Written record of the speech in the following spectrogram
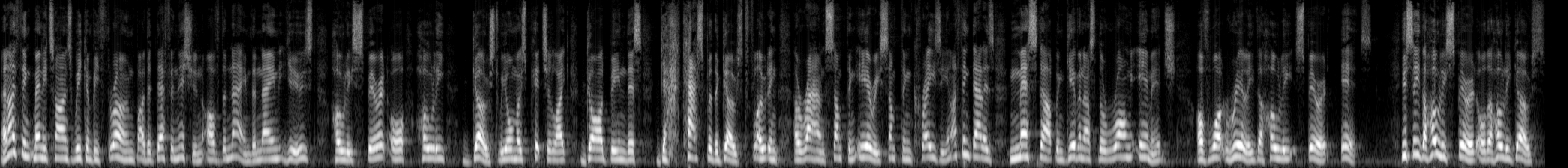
And I think many times we can be thrown by the definition of the name, the name used, Holy Spirit or Holy ghost. We almost picture like God being this Casper the ghost floating around, something eerie, something crazy. And I think that has messed up and given us the wrong image of what really the Holy Spirit is. You see, the Holy Spirit or the Holy Ghost,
